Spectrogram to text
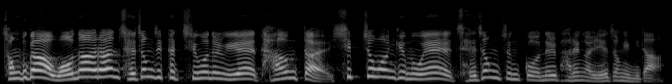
정부가 원활한 재정 집행 지원을 위해 다음 달 10조 원 규모의 재정증권을 발행할 예정입니다.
